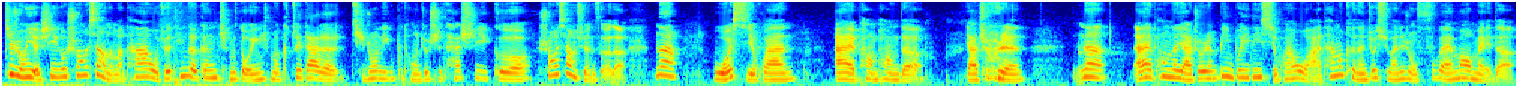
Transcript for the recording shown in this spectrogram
这种也是一个双向的嘛。他我觉得听的跟什么抖音什么最大的其中的一个不同就是它是一个双向选择的。那我喜欢矮矮胖胖的亚洲人，那矮矮胖胖的亚洲人并不一定喜欢我啊，他们可能就喜欢那种肤白貌美的，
